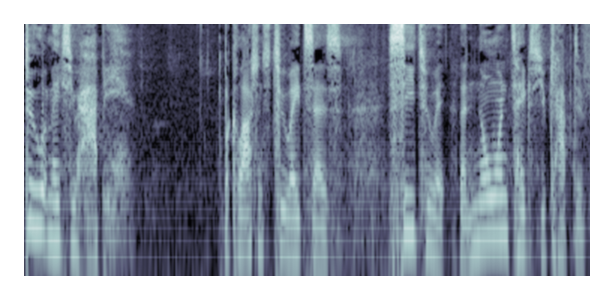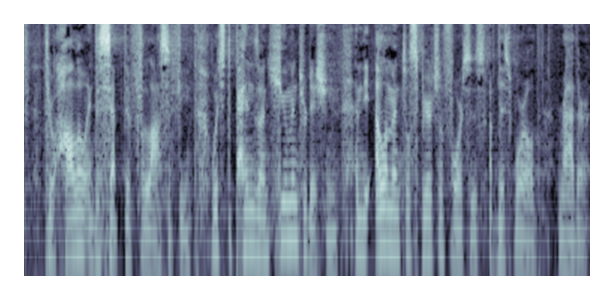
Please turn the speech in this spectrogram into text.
Do what makes you happy. But Colossians 2 8 says, See to it that no one takes you captive through hollow and deceptive philosophy, which depends on human tradition and the elemental spiritual forces of this world rather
